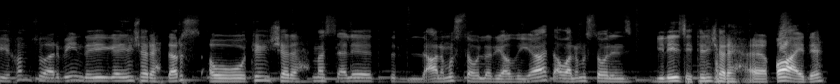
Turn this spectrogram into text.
في 45 دقيقة ينشرح درس أو تنشرح مسألة على مستوى الرياضيات أو على مستوى الإنجليزي تنشرح آه، قاعدة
